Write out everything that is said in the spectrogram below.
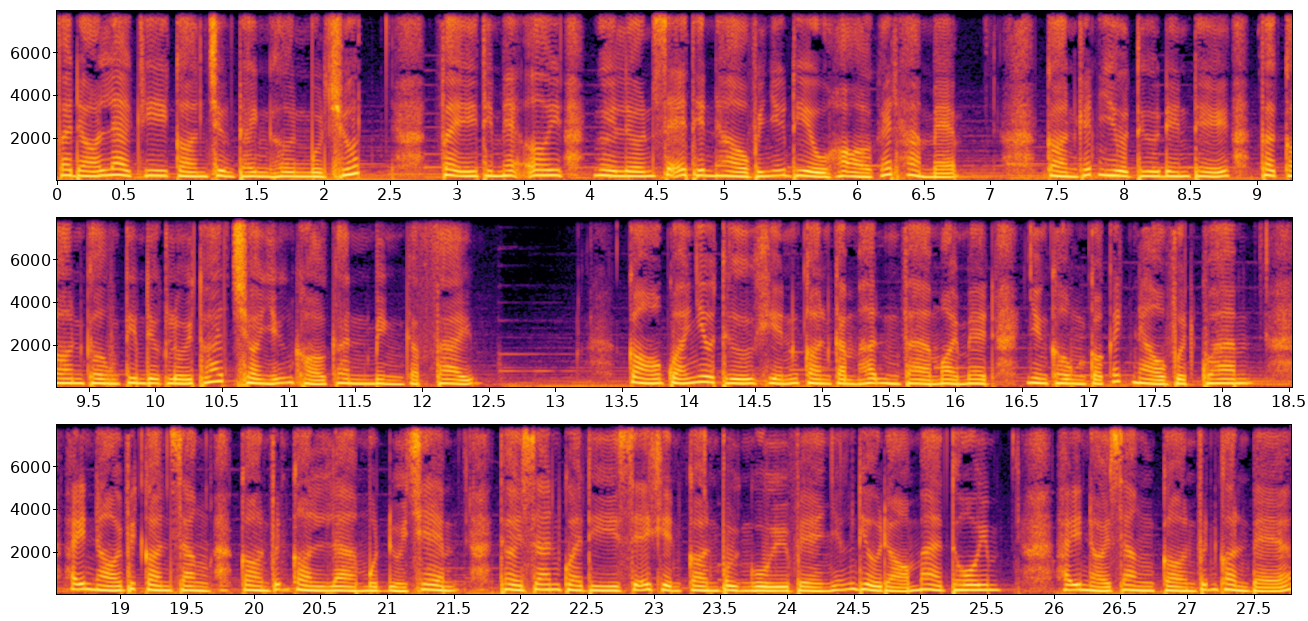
và đó là khi con trưởng thành hơn một chút. Vậy thì mẹ ơi, người lớn sẽ thế nào với những điều họ ghét hả mẹ? Con ghét nhiều thứ đến thế và con không tìm được lối thoát cho những khó khăn mình gặp phải. Có quá nhiều thứ khiến con cảm hận và mỏi mệt, nhưng không có cách nào vượt qua. Hãy nói với con rằng con vẫn còn là một đứa trẻ. Thời gian qua đi sẽ khiến con bùi ngùi về những điều đó mà thôi. Hãy nói rằng con vẫn còn bé.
